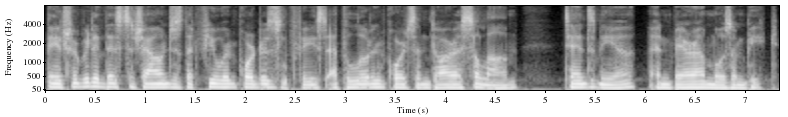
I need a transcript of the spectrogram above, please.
They attributed this to challenges that fuel importers faced at the loading ports in Dar es Salaam, Tanzania, and Beira, Mozambique.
